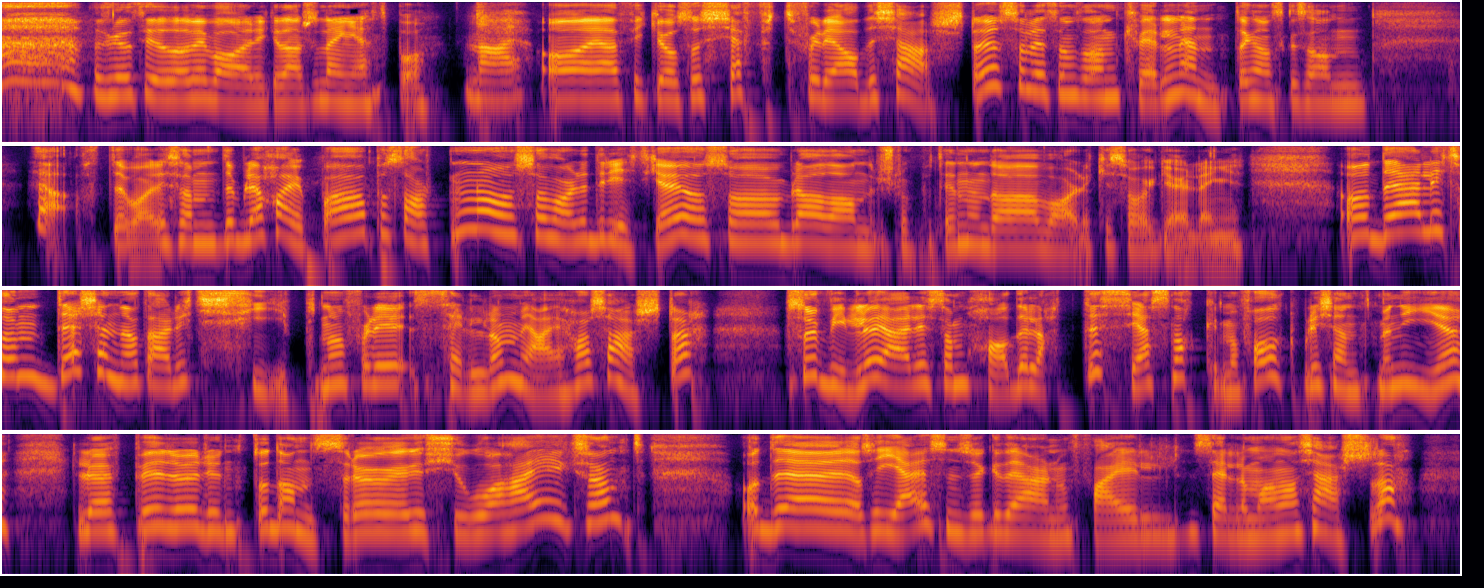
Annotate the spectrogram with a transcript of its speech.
Jeg skal si det, Vi var ikke der så lenge etterpå. Nei. Og jeg fikk jo også kjeft fordi jeg hadde kjæreste, så liksom sånn, kvelden endte ganske sånn ja, det, liksom, det ble hypa på starten, og så var det dritgøy, og så ble alle andre sluppet inn, og da var det ikke så gøy lenger. Og Det er litt sånn, det kjenner jeg at det er litt kjipt nå, fordi selv om jeg har kjæreste, så vil jo jeg liksom ha det lættis. Jeg snakker med folk, blir kjent med nye, løper rundt og danser og tjo og hei. ikke sant? Og det, altså Jeg syns jo ikke det er noe feil selv om man har kjæreste. da.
